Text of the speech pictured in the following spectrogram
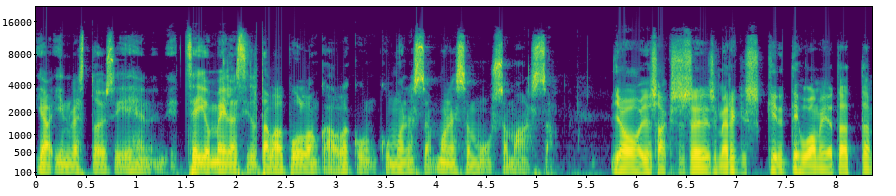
ja investoi siihen. Et se ei ole meillä sillä tavalla pullonkaula kuin, kuin monessa, monessa muussa maassa. Joo, ja Saksassa esimerkiksi kiinnitti huomiota, että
